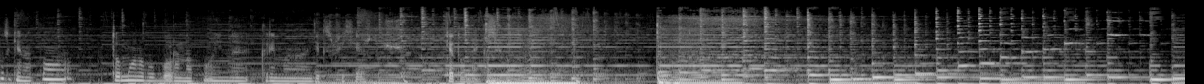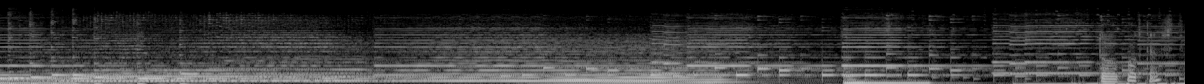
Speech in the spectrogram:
Ό,τι και να πω το μόνο που μπορώ να πω είναι κρίμα για τις ψυχές τους και τον έξι podcast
